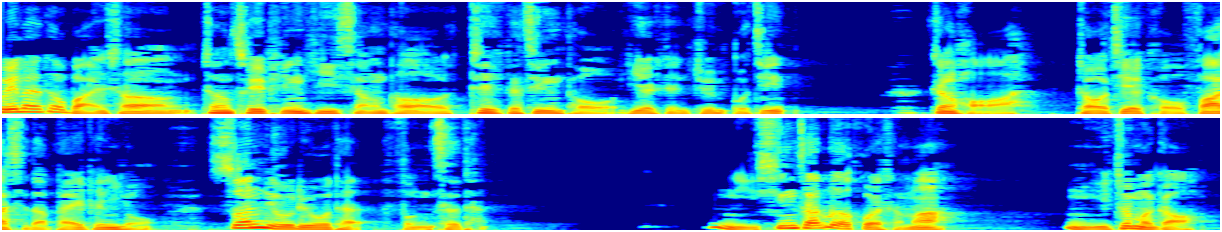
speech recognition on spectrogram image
回来的晚上，张翠萍一想到这个镜头也忍俊不禁。正好啊，找借口发泄的白根勇酸溜溜的讽刺他：“你幸灾乐祸什么？你这么高，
